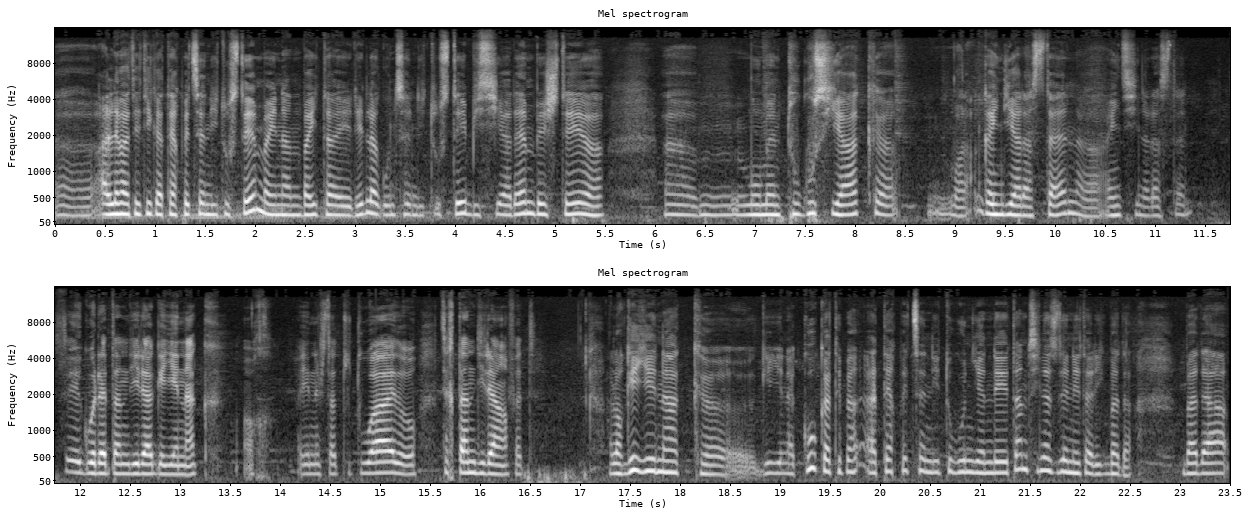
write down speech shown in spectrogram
alde batetik aterpetzen dituzte baina baita ere laguntzen dituzte biziaren beste uh, uh, momentu guziak uh, voilà, gaindi arazten, uh, haintzin arazten. Ze guretan dira gehienak, hor, haien estatutua edo zertan dira, en fait? Alors gehienak, uh, gehienak guk aterpetzen ditugun jendeetan zinez denetarik bada. Bada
